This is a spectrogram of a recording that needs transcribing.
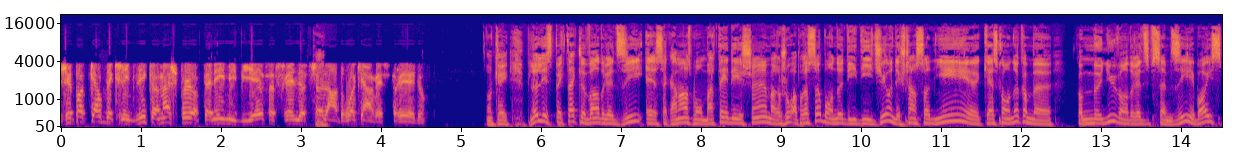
J'ai pas de carte de crédit, comment je peux obtenir mes billets? Ça serait le seul endroit qui en resterait. Là. OK. Puis là, les spectacles le vendredi, euh, ça commence, bon, Martin Deschamps, Marjo. Après ça, bon, on a des DJ, on a des chansonniers. Euh, Qu'est-ce qu'on a comme, euh, comme menu vendredi puis samedi, les boys?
